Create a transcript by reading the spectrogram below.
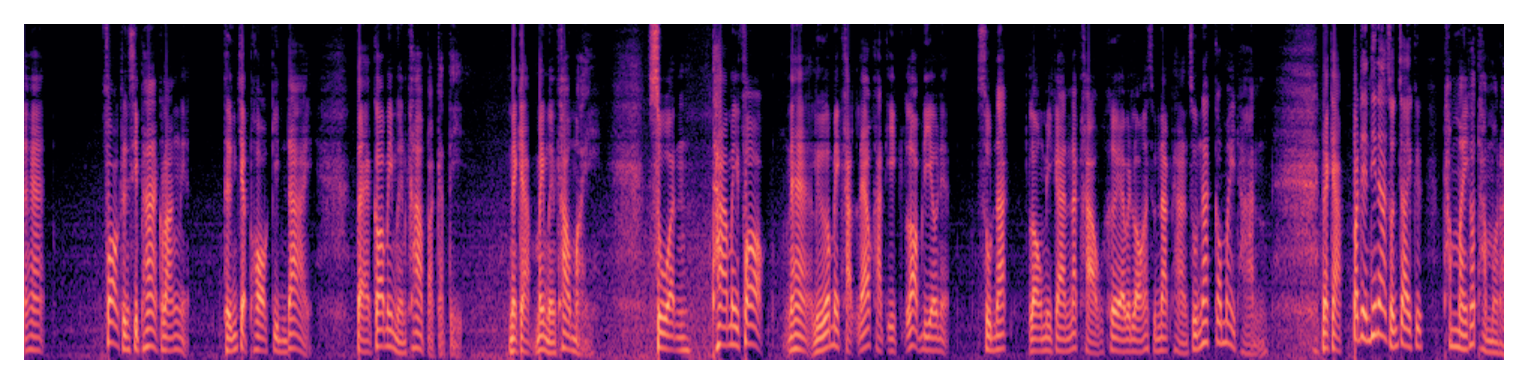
นะฮะ ฟอกถึง 15 ครั้งเนี่ย ถึงจะพอกินได้ แต่ก็ไม่เหมือนข้าวปกตินะครับไม่เหมือนข้าวใหม่ ส่วนถ้าไม่ฟอกนะฮะหรือว่าไม่ขัดแล้วขัดอีกรอบเดียวเนี่ยสุนัขลองมีการนักข่าวเคยเอาไปลองให้สุนัขทาน สุนัขก็ไม่ทานนะครับประเด็นที่น่าสนใจคือทำไมเขาทำอะไร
